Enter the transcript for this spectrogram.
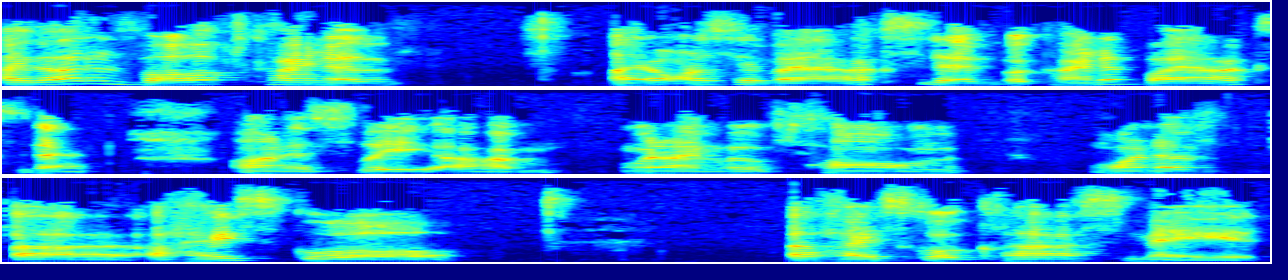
I got involved kind of, I don't want to say by accident, but kind of by accident, honestly. Um, when I moved home, one of uh, a high school, a high school classmate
